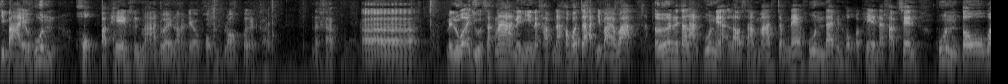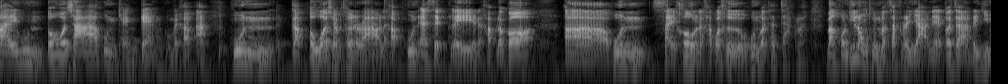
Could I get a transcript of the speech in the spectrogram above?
ธิบายหุ้น 6 ประเภทขึ้นมาด้วยเนาะเดี๋ยวผมลองเปิดก่อนนะครับเอ่อ ไม่รู้ว่าอยู่สักหน้าในนี้นะครับนะเขาก็จะอธิบายว่าเออในตลาดหุ้นเนี่ยเราสามารถจำแนกหุ้นได้เป็น 6 ประเภทนะครับ เช่น หุ้นโตไวหุ้นโตช้า หุ้นแข็งแกร่งถูกไหมครับอะหุ้นกับตัวใช้ turnaround นะครับหุ้น asset play นะครับแล้วก็อ่าหุ้นไซเคิลนะครับก็คือหุ้นวัฏจักรนะบางคนที่ลงทุนมาสักระยะเนี่ยก็จะได้ยิน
